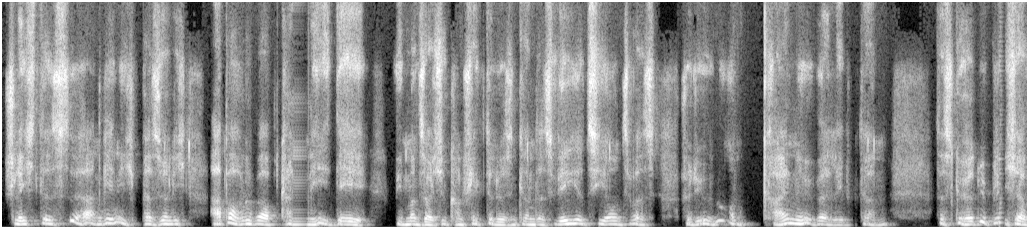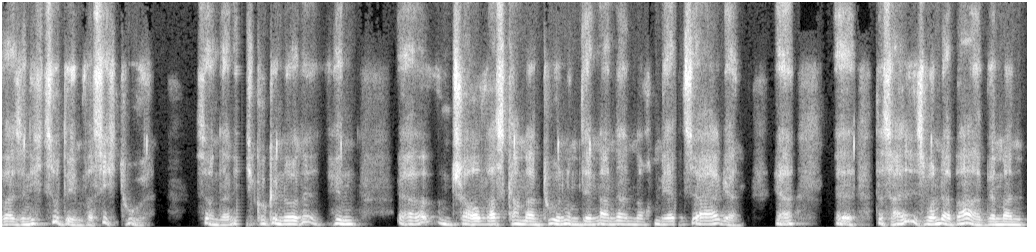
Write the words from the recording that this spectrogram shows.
schlichtes äh, Angehen. Ich persönlich habe auch überhaupt keine Idee, wie man solche Konflikte lösen kann. Dass wir jetzt hier uns was für die Ukraine überlebt haben, das gehört üblicherweise nicht zu dem, was ich tue sondern ich gucke nur hin ja, und schaue, was kann man tun, um den anderen noch mehr zu ärgern. Ja, äh, das ist wunderbar. Wenn man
